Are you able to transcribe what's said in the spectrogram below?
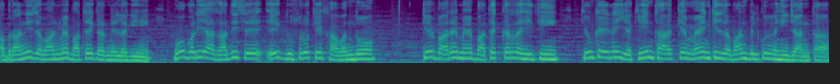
अबरानी ज़बान में बातें करने लगीं। वो बड़ी आज़ादी से एक दूसरों के खावंदों के बारे में बातें कर रही थीं, क्योंकि इन्हें यकीन था कि मैं इनकी ज़बान बिल्कुल नहीं जानता।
